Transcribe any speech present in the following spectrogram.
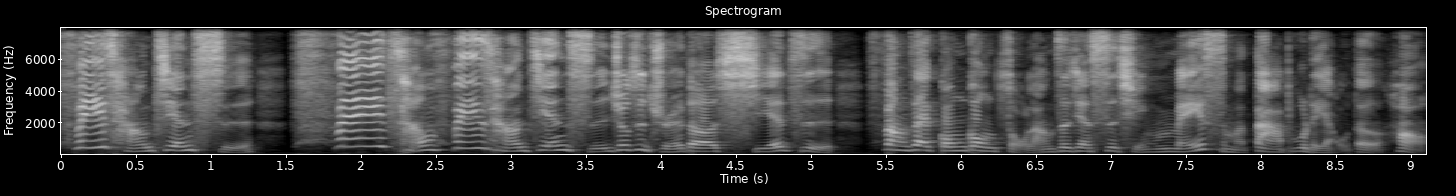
非常坚持，非常非常坚持，就是觉得鞋子。放在公共走廊这件事情没什么大不了的，哈。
